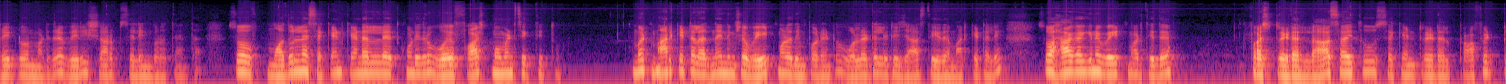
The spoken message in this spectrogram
ಬ್ರೇಕ್ ಡೌನ್ ಮಾಡಿದರೆ ವೆರಿ ಶಾರ್ಪ್ ಸೆಲ್ಲಿಂಗ್ ಬರುತ್ತೆ ಅಂತ. ಸೊ ಮೊದಲನೇ ಸೆಕೆಂಡ್ ಕ್ಯಾಂಡಲಲ್ಲೇ ಎತ್ಕೊಂಡಿದ್ರು ಫಾಸ್ಟ್ ಮೂಮೆಂಟ್ ಸಿಕ್ತಿತ್ತು. ಬಟ್ ಮಾರ್ಕೆಟಲ್ಲಿ ಹದಿನೈದು ನಿಮಿಷ ವೆಯ್ಟ್ ಮಾಡೋದು ಇಂಪಾರ್ಟೆಂಟು ವಾಲಟಿಲಿಟಿ ಜಾಸ್ತಿ ಇದೆ ಮಾರ್ಕೆಟಲ್ಲಿ ಸೊ ಹಾಗಾಗಿನೇ ವೆಯ್ಟ್ ಮಾಡ್ತಿದ್ದೆ. ಫಸ್ಟ್ ಟ್ರೇಡಲ್ಲಿ ಲಾಸ್ ಆಯಿತು ಸೆಕೆಂಡ್ ಟ್ರೇಡಲ್ಲಿ ಪ್ರಾಫಿಟ್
